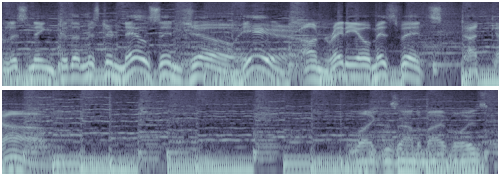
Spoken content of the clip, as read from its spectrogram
listening to the Mr. Nailsin Show here on RadioMisfits.com. like the sound of my voice?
